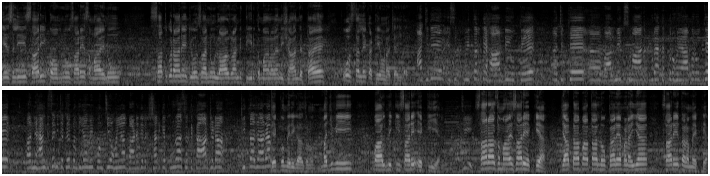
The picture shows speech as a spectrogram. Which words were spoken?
ਇਸ ਲਈ ਸਾਰੀ ਕੌਮ ਨੂੰ ਸਾਰੇ ਸਮਾਜ ਨੂੰ ਸਤਿਗੁਰਾਂ ਨੇ ਜੋ ਸਾਨੂੰ ਲਾਲ ਰੰਗ ਤੀਰ ਕਮਾਨ ਵਾਲਾ ਨਿਸ਼ਾਨ ਦਿੱਤਾ ਹੈ ਉਸ ਥੱਲੇ ਇਕੱਠੇ ਹੋਣਾ ਚਾਹੀਦਾ ਹੈ। ਅੱਜ ਦੇ ਇਸ ਪਵਿੱਤਰ ਤਿਹਾਰ ਦੇ ਉੱਤੇ ਅ, ਜਿੱਥੇ ਅ, ਵਾਲਮੀਕ ਸਮਾਜ ਪੂਰਾ ਇਕੱਤਰ ਹੋਇਆ ਪਰ ਉੱਥੇ ਅ, ਨਿਹੰਗ ਸਿੰਘ ਜਥੇਬੰਦੀਆਂ ਵੀ ਪਹੁੰਚੀਆਂ ਹੋਈਆਂ ਬਾਣੇ ਦੇ ਵਿੱਚ ਛੱਡ ਕੇ ਪੂਰਾ ਸਤਿਕਾਰ ਜਿਹੜਾ ਕੀਤਾ ਜਾ ਰਿਹਾ। ਦੇਖੋ ਮੇਰੀ ਗੱਲ ਸੁਣੋ ਮਜਵੀ ਵਾਲਮੀਕੀ ਸਾਰੇ ਇੱਕ ਹੀ ਆ। ਜੀ। ਸਾਰਾ ਸਮਾਜ ਸਾਰੇ ਇੱਕ ਆ। ਜਾਤਾਂ ਪਾਤਾਂ ਲੋਕਾਂ ਨੇ ਬਣਾਈਆਂ, ਸਾਰੇ ਧਰਮ ਇੱਕ ਆ।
